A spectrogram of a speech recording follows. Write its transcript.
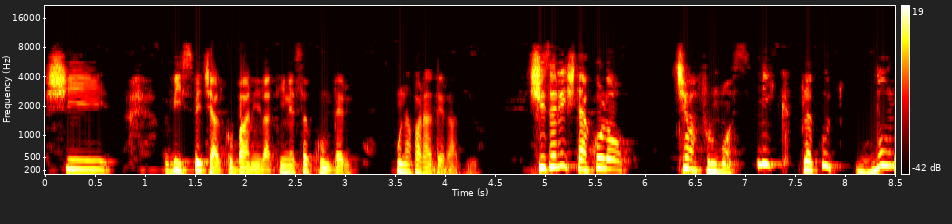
și vii special cu banii la tine să cumperi un aparat de radio și zărește acolo ceva frumos, mic, plăcut, bun,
